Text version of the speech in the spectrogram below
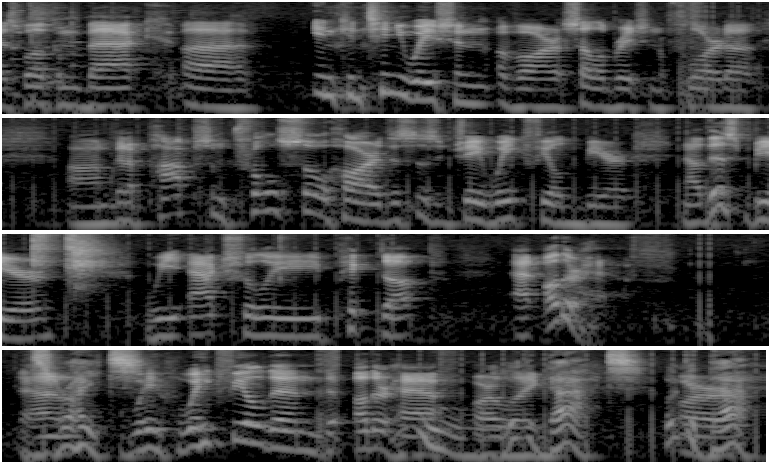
Guys, welcome back. Uh, in continuation of our celebration of Florida, I'm gonna pop some Troll So Hard. This is a J. Wakefield beer. Now, this beer we actually picked up at Other Half. That's And right. Wa- Wakefield and Other Half Ooh, are look like at that. Look are- at that.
